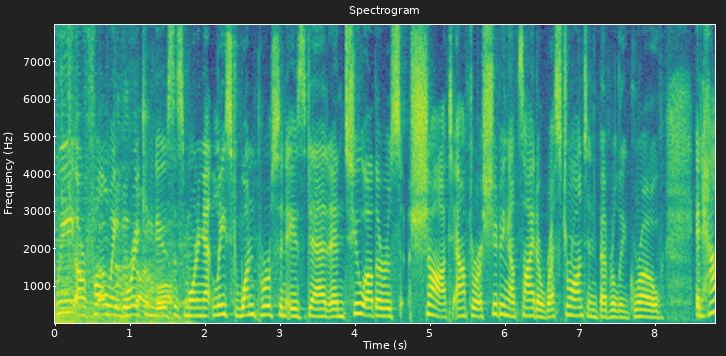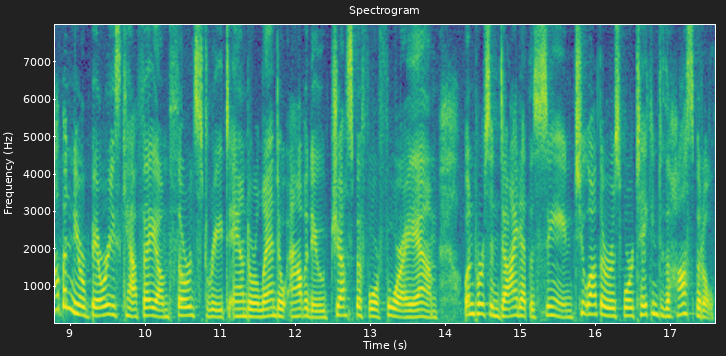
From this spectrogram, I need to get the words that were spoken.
We are following breaking news this morning. At least one person is dead and two others shot after a shooting outside a restaurant in Beverly Grove. It happened near Berri's Cafe on 3rd Street and Orlando Avenue just before 4 a.m. One person died at the scene. Two others were taken to the hospital.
